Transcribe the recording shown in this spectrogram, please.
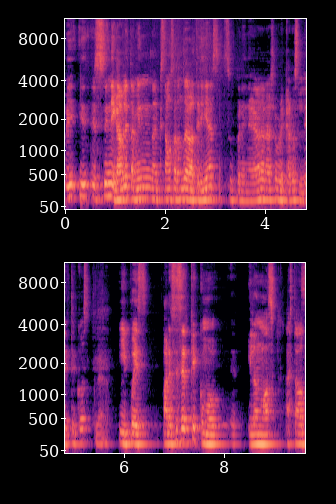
Oye, es innegable también que estamos hablando de baterías, súper innegable hablar sobre carros eléctricos. Claro. Y pues parece ser que como eh, Elon Musk ha estado,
